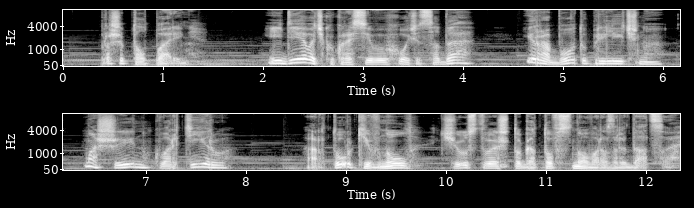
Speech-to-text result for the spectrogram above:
– прошептал парень. «И девочку красивую хочется, да? И работу приличную, машину, квартиру». Артур кивнул, чувствуя, что готов снова разрыдаться.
